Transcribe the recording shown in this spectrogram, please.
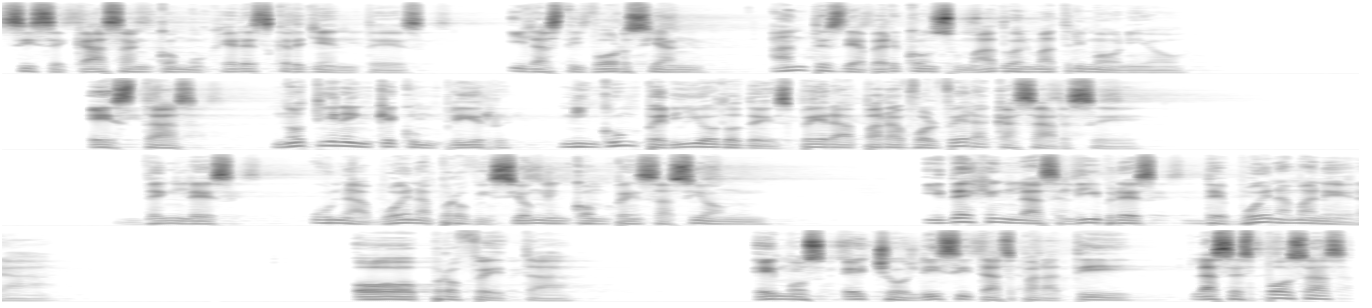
si se casan con mujeres creyentes y las divorcian antes de haber consumado el matrimonio estas no tienen que cumplir ningún período de espera para volver a casarse denles una buena provisión en compensación y déjenlas libres de buena manera. Oh profeta hemos hecho lícitas para ti las esposas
